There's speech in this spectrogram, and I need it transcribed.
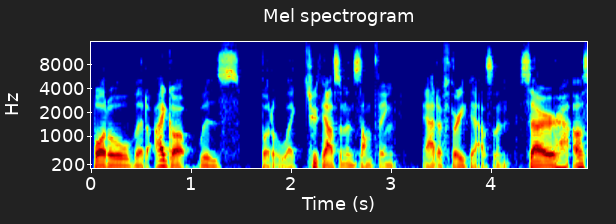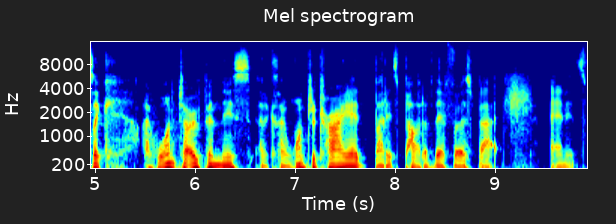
bottle that I got was bottle like two thousand and something out of 3000 so i was like i want to open this uh, because i want to try it but it's part of their first batch and it's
